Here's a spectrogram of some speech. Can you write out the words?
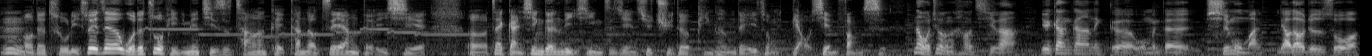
嗯，好的处理。嗯、所以在我的作品里面，其实常常可以看到这样的一些，呃，在感性跟理性之间去取得平衡的一种表现方式。那我就很好奇啦，因为刚刚那个我们的师母嘛，聊到就是说。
